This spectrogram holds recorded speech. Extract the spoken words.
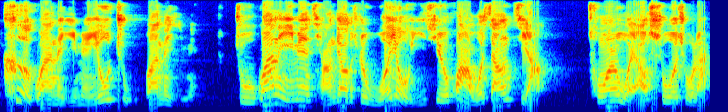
客观的一面，也有主观的一面。主观的一面强调的是我有一句话我想讲，从而我要说出来。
